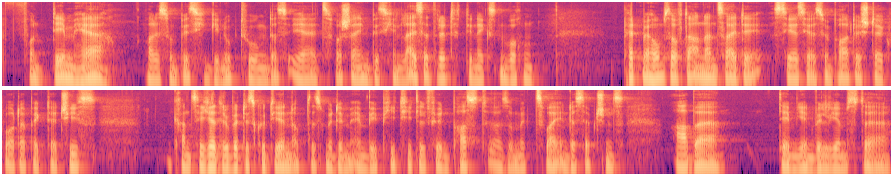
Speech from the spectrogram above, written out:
Von dem her war das so ein bisschen Genugtuung, dass er jetzt wahrscheinlich ein bisschen leiser tritt die nächsten Wochen. Pat Mahomes auf der anderen Seite, sehr, sehr sympathisch, der Quarterback der Chiefs. Kann sicher darüber diskutieren, ob das mit dem MVP-Titel für ihn passt, also mit zwei Interceptions. Aber Damian Williams, der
